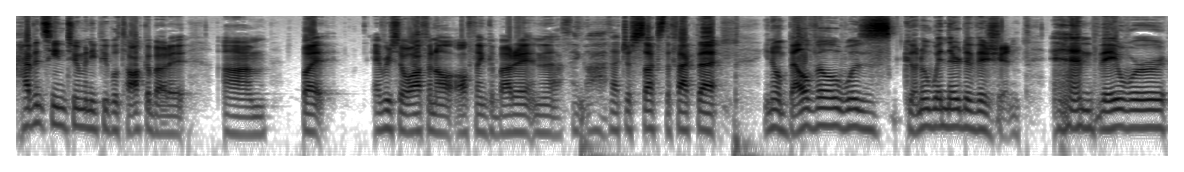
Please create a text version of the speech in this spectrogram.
haven't seen too many people talk about it, um, but every so often I'll, I'll think about it and I think, oh, that just sucks. The fact that, you know, Belleville was going to win their division and they were,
